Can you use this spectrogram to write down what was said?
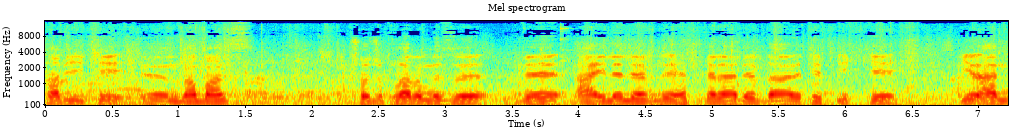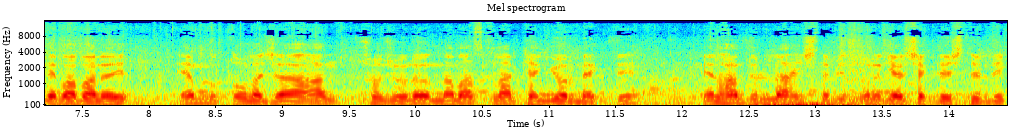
tabii ki e, namaz. Çocuklarımızı ve ailelerini hep beraber davet ettik ki bir anne babanı en mutlu olacağı an çocuğunu namaz kılarken görmekti. Elhamdülillah işte biz bunu gerçekleştirdik.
